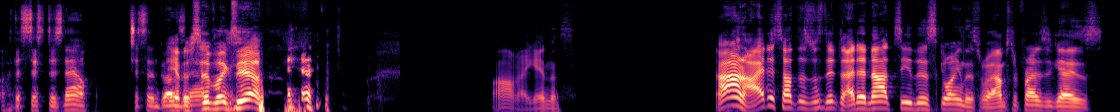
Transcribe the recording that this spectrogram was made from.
Oh, the sisters now. Sisters and yeah, the now. siblings. Yeah. oh my goodness. I don't know. I just thought this was interesting. I did not see this going this way. I'm surprised you guys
